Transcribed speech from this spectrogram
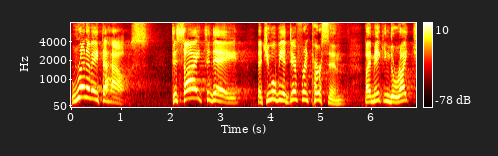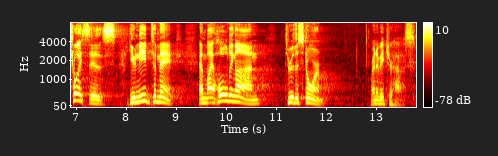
Renovate the house. Decide today that you will be a different person by making the right choices you need to make and by holding on through the storm. Renovate your house.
